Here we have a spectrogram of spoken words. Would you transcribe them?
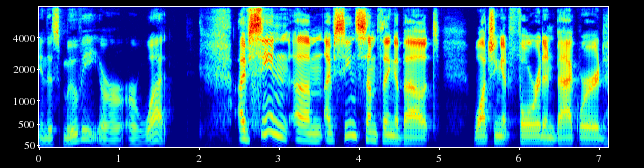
in this movie or or what I've seen um I've seen something about watching it forward and backward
